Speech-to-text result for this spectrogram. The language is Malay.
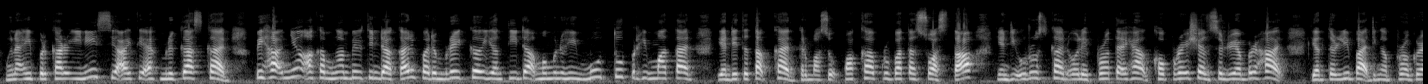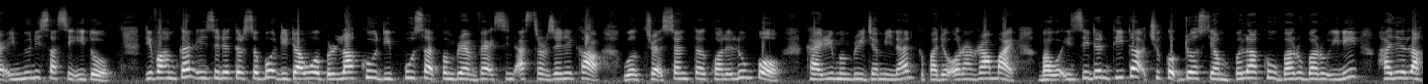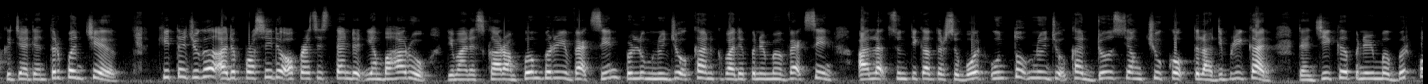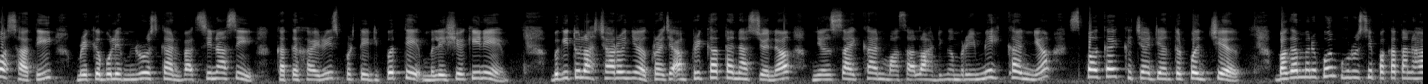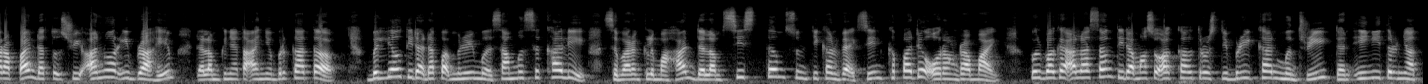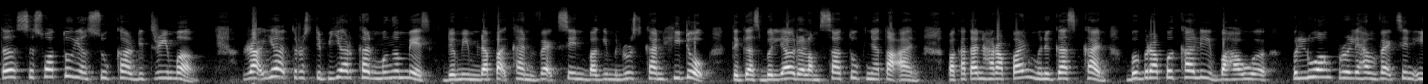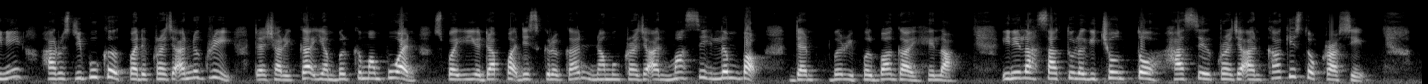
Mengenai perkara ini, CITF menegaskan pihaknya akan mengambil tindakan pada mereka yang tidak memenuhi mutu perkhidmatan yang ditetapkan termasuk pakar perubatan swasta yang diuruskan oleh Protect Health Corporation Sendirian Berhad yang terlibat dengan program imunisasi itu. Difahamkan insiden tersebut didakwa berlaku di pusat pemberian vaksin AstraZeneca World Trade Center Kuala Lumpur. Khairi memberi jaminan kepada orang ramai bahawa insiden tidak cukup dos yang berlaku baru-baru ini hanyalah kejadian terpencil. Kita juga ada prosedur operasi standard yang baharu di mana sekarang pemberi vaksin perlu menunjukkan kepada penerima vaksin alat suntikan tersebut untuk menunjukkan dos yang cukup telah diberikan dan jika penerima berpuas hati, mereka boleh meneruskan vaksinasi, kata Khairi seperti dipetik Malaysia kini. Begitulah caranya Kerajaan Perikatan Nasional menyelesaikan masalah dengan meremehkannya sebagai kejadian terpencil. Bagaimanapun pengurusi Pakatan Harapan Datuk Seri Anwar Ibrahim dalam kenyataannya berkata beliau tidak dapat menerima sama sekali sebarang kelemahan dalam sistem suntikan vaksin kepada orang ramai. Pelbagai alasan tidak masuk akal terus diberikan menteri dan ini ternyata sesuatu yang sukar diterima. Rakyat terus dibiarkan mengemis demi mendapatkan vaksin bagi meneruskan hidup, tegas beliau dalam satu kenyataan. Pakatan Harapan menegaskan beberapa kali bahawa peluang perolehan vaksin ini harus dibuka kepada kerajaan negeri dan syarikat yang berkemampuan supaya ia dapat disegerakan namun kerajaan masih lembab dan beri pelbagai helah. Inilah satu lagi contoh hasil kerajaan kakistokrasi.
